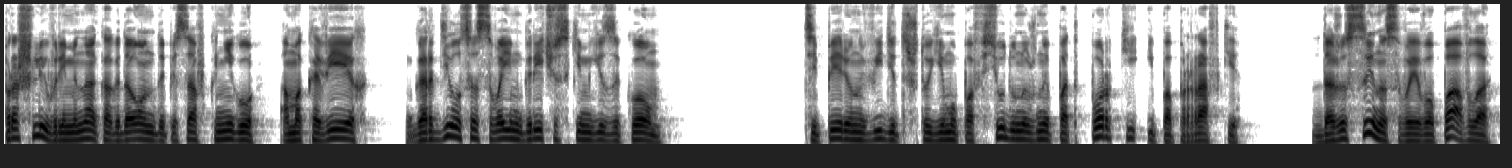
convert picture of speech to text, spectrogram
Прошли времена, когда он, дописав книгу о Маковеях, гордился своим греческим языком. Теперь он видит, что ему повсюду нужны подпорки и поправки. Даже сына своего Павла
